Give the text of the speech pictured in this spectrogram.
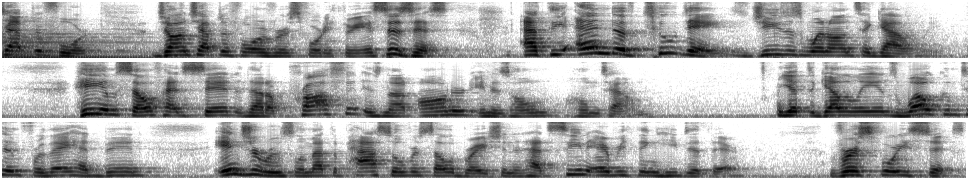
chapter 4. John chapter 4 and verse 43. It says this At the end of two days, Jesus went on to Galilee. He himself had said that a prophet is not honored in his own hometown. Yet the Galileans welcomed him, for they had been in Jerusalem at the Passover celebration and had seen everything he did there. Verse 46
